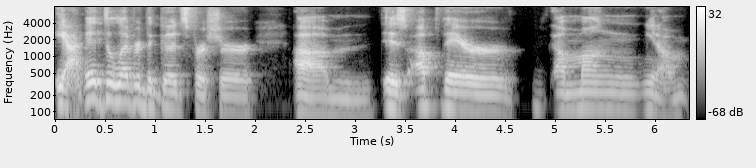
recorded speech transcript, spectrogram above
yeah, it delivered the goods for sure. Um, is up there among you know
